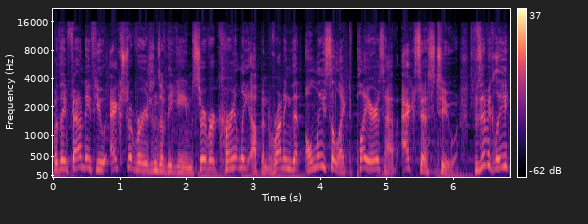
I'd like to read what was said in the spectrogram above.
but they found a few extra versions of the game server currently up and running that only select players have access to. Specifically,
